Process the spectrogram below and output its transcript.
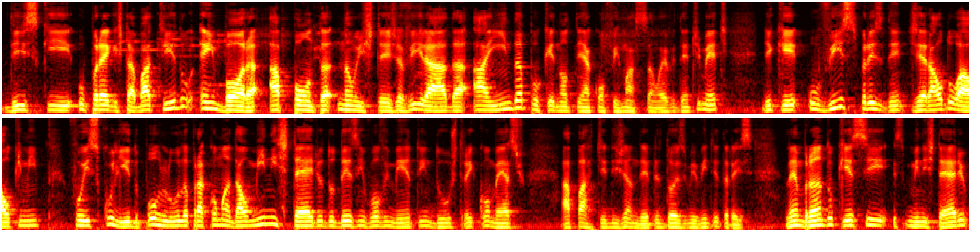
diz que o prego está batido, embora a ponta não esteja virada ainda, porque não tem a confirmação, evidentemente, de que o vice-presidente Geraldo Alckmin foi escolhido por Lula para comandar o Ministério do Desenvolvimento, Indústria e Comércio a partir de janeiro de 2023. Lembrando que esse ministério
